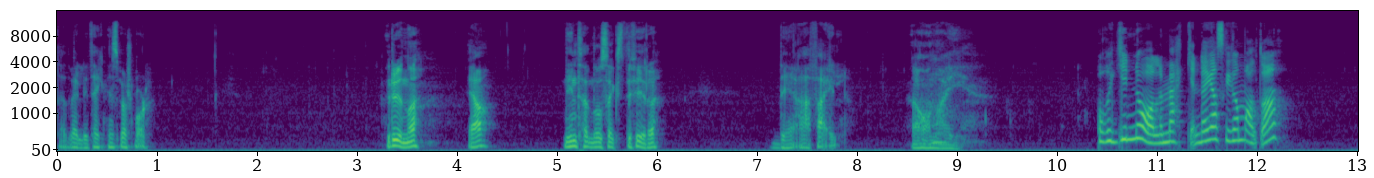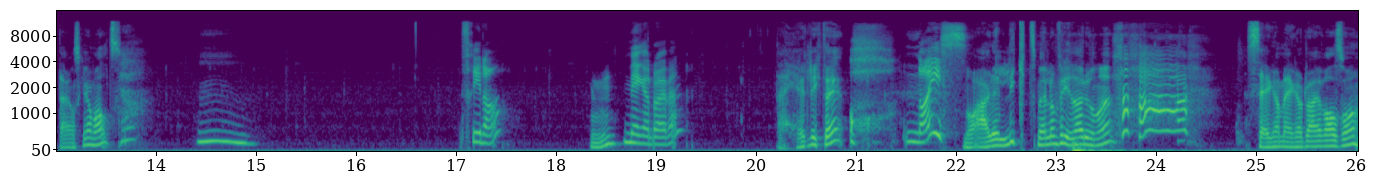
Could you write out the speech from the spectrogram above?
Det er et veldig teknisk spørsmål. Rune. Ja. Nintendo 64. Det er feil. Å nei. Originale Mac-en. Det er ganske gammelt, da. Det er ganske gammelt. Mm. Frida? Mm, Megadriven? det er helt riktig. Nice! Nå er det likt mellom Frida og Rune. Sega Megadrive, altså.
